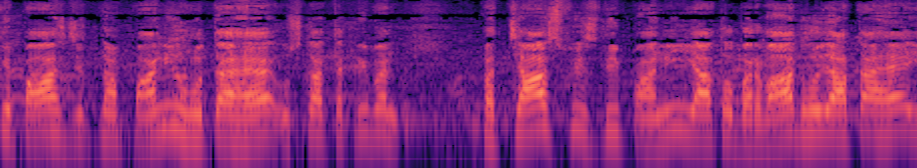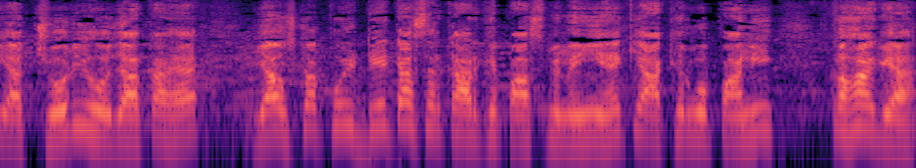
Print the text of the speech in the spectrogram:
के पास जितना पानी होता है, उसका तकरीबन 50 फ़ीसदी पानी या तो बर्बाद हो जाता है या चोरी हो जाता है या उसका कोई डेटा सरकार के पास में नहीं है कि आखिर वो पानी कहाँ गया।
